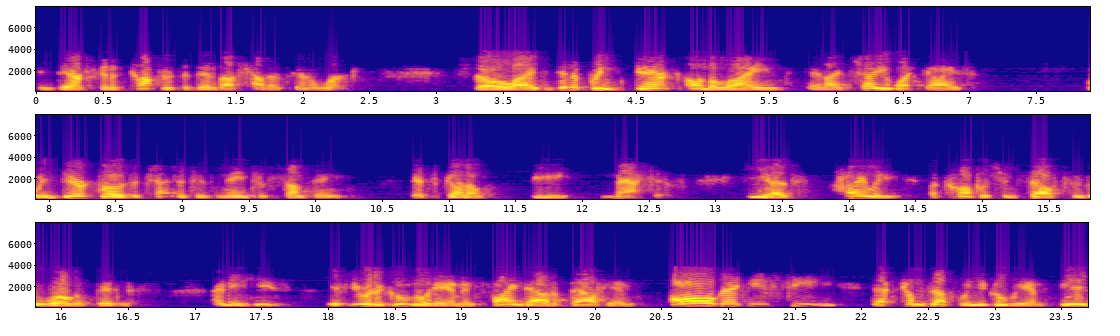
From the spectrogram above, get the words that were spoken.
and Derek's going to talk to us a bit about how that's going to work. So uh, I'm going to bring Derek on the line, and I tell you what, guys, when Derek Broes attaches his name to something, it's going to be massive. He has highly accomplished himself through the world of business. I mean, he's if you were to Google him and find out about him, all that you see that comes up when you Google him is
